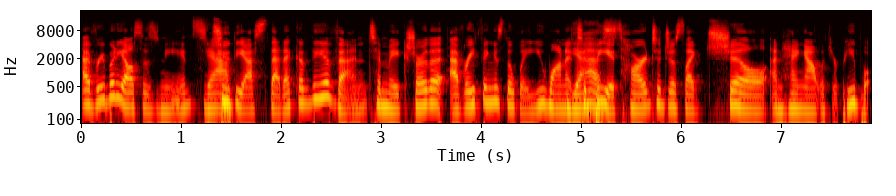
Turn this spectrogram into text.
everybody else's needs, yeah. to the aesthetic of the event, to make sure that everything is the way you want it yes. to be. It's hard to just like chill and hang out with your people.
